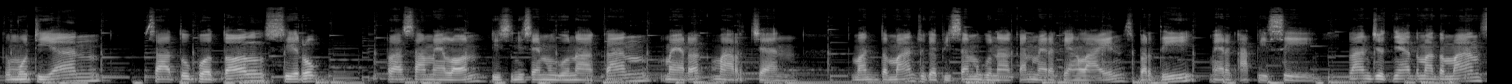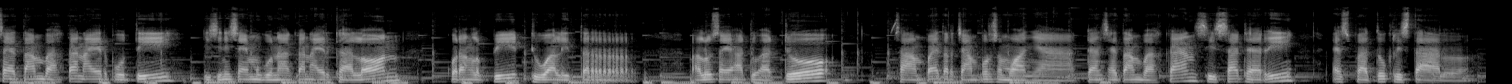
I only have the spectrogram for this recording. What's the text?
kemudian satu botol sirup rasa melon. Di sini saya menggunakan merek Marjan. Teman-teman juga bisa menggunakan merek yang lain seperti merek ABC. Selanjutnya teman-teman saya tambahkan air putih. Di sini saya menggunakan air galon kurang lebih 2 liter. Lalu saya aduk-aduk sampai tercampur semuanya dan saya tambahkan sisa dari es batu kristal.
